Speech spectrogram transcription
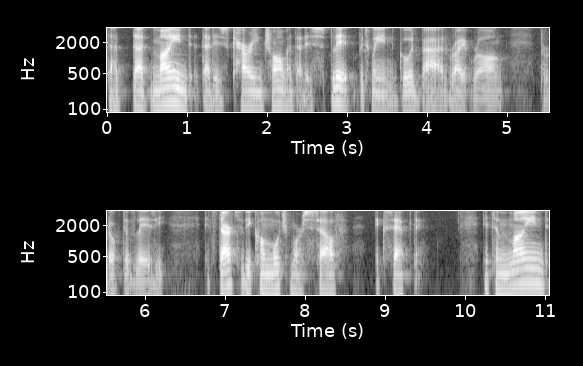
that that mind that is carrying trauma that is split between good bad right wrong productive lazy it starts to become much more self-accepting. It's a mind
